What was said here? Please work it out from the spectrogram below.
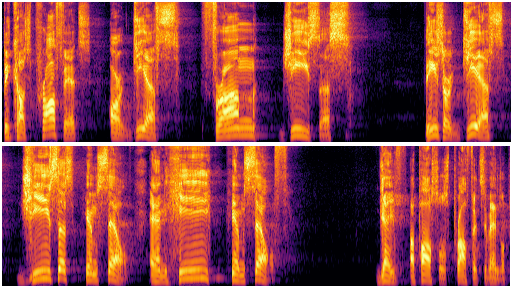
Because prophets are gifts from Jesus. These are gifts, Jesus Himself, and He Himself gave apostles, prophets, evangelists.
